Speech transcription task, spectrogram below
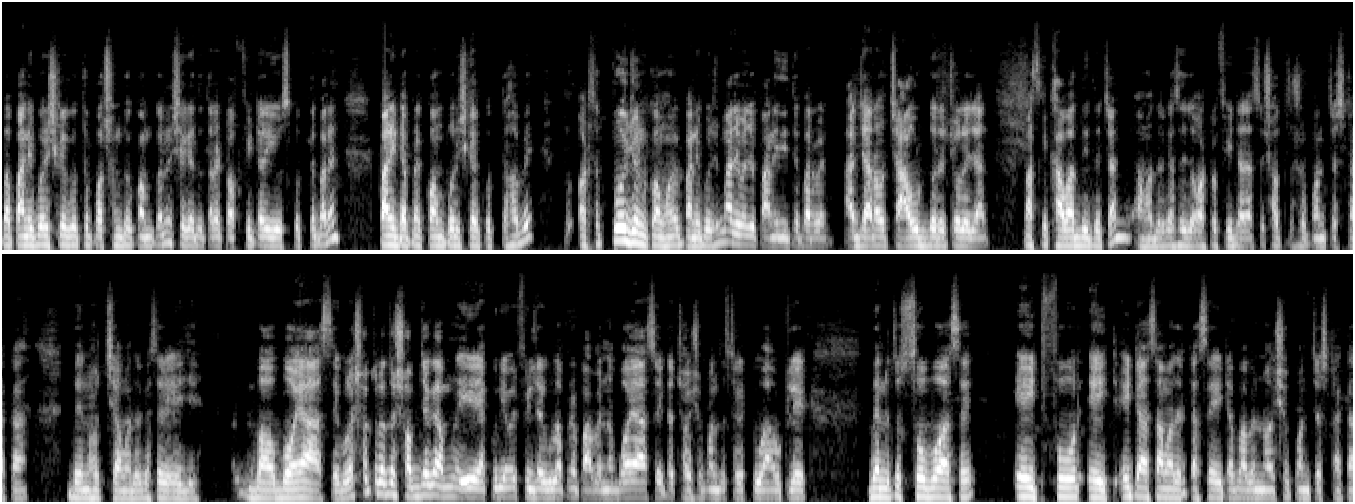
বা পানি পরিষ্কার করতে পছন্দ কম করেন, সেক্ষেত্রে তারা টপ ফিল্টার ইউজ করতে পারেন। পানিটা আপনার কম পরিষ্কার করতে হবে, অর্থাৎ প্রয়োজন কম হবে পানি পরিষ্কার, মাঝে মাঝে পানি দিতে পারবেন। আর যারা হচ্ছে আউটডোরে চলে যান মাছকে খাবার দিতে চান, আমাদের কাছে যে অটো ফিডার আছে, সতেরোশো পঞ্চাশ টাকা দেন হচ্ছে আমাদের কাছে এই যে বা বয়া আছে, এগুলো সচরাচর সব জায়গায় আমরা এই অ্যাকুরিয়ামের ফিল্টারগুলো আপনার পাবেন না। বয়া আছে, এটা ছয়শো পঞ্চাশ টাকা টু আউটলেট দেন হচ্ছে সোবো আছে এইট ফোর এইট এইটা আছে আমাদের কাছে, এটা পাবেন নয়শো পঞ্চাশ টাকা।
